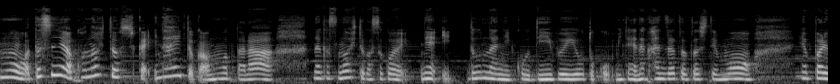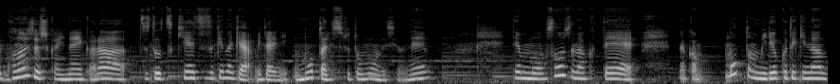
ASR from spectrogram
もう私にはこの人しかいないとか思ったら、なんかその人がすごいね、どんなにこう DV 男みたいな感じだったとしても、やっぱりこの人しかいないからずっと付き合い続けなきゃみたいに思ったりすると思うんですよね。でもそうじゃなくて、なんかもっと魅力的な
